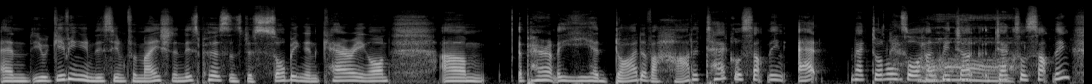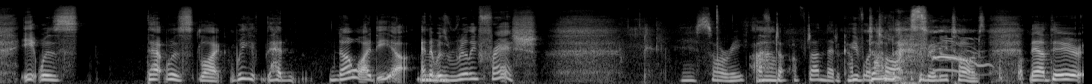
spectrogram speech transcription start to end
and you were giving him this information, and this person's just sobbing and carrying on. Um, apparently, he had died of a heart attack or something at McDonald's or Hungry Jack- Jack's or something. It was that was like we had no idea, and it was really fresh. Yeah, sorry. I've, do- I've done that a couple Um, You've of done times. many times. Now there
